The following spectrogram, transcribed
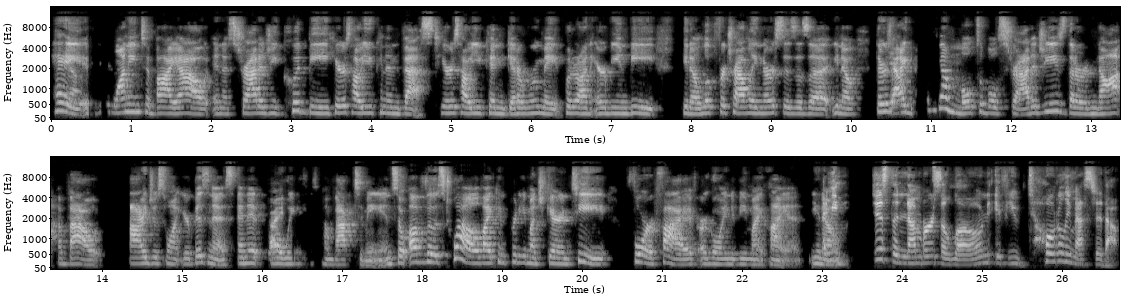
hey, yeah. if you're wanting to buy out and a strategy could be, here's how you can invest. Here's how you can get a roommate, put it on Airbnb, you know, look for traveling nurses as a, you know, there's yeah. I give them multiple strategies that are not about I just want your business. And it right. always come back to me. And so of those 12, I can pretty much guarantee four or five are going to be my client, you know. I mean, just the numbers alone, if you totally messed it up,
